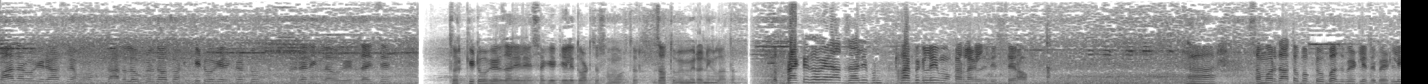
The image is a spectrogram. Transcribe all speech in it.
बाजार वगैरे असल्यामुळं. तर आता लवकर जातो आणि किट वगैरे करतो. रनिंगला वगैरे जायचे तर किट वगैरे झालेले आहे सगळे गेले वाटतं समोर तर जातो मी मी रनिंगला आता. तर प्रॅक्टिस वगैरे आज झाली पण ट्रॅफिक लई मोकार लागले दिसते राव. हा, समोर जातो बघतो बस भेटली तर भेटली.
